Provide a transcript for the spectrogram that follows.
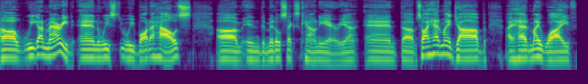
uh, we got married and we we bought a house um, in the Middlesex County area, and uh, so I had my job, I had my wife,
